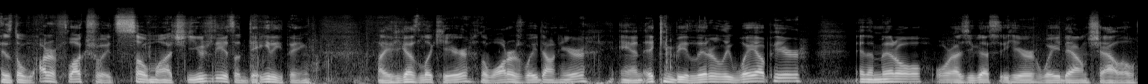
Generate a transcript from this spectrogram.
is the water fluctuates so much. Usually it's a daily thing. Like if you guys look here, the water is way down here and it can be literally way up here in the middle or as you guys see here, way down shallow.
